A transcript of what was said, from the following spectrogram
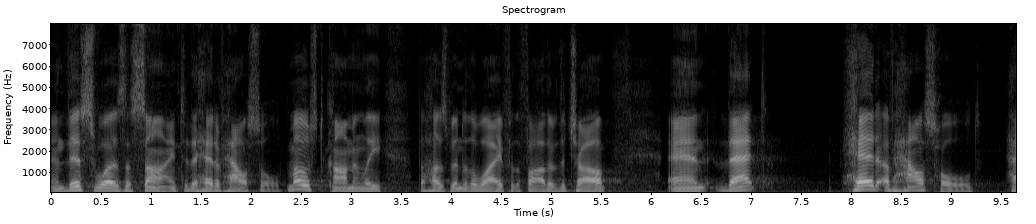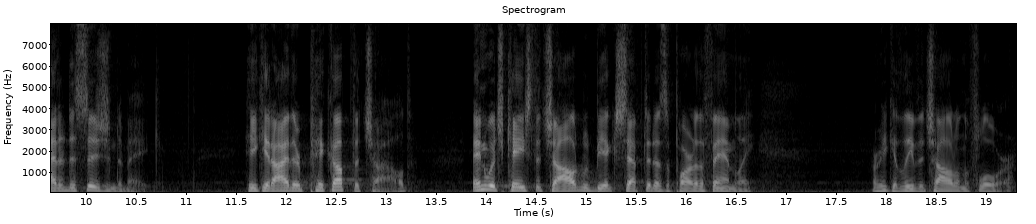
And this was a sign to the head of household, most commonly the husband of the wife or the father of the child. And that head of household had a decision to make. He could either pick up the child, in which case the child would be accepted as a part of the family, or he could leave the child on the floor.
